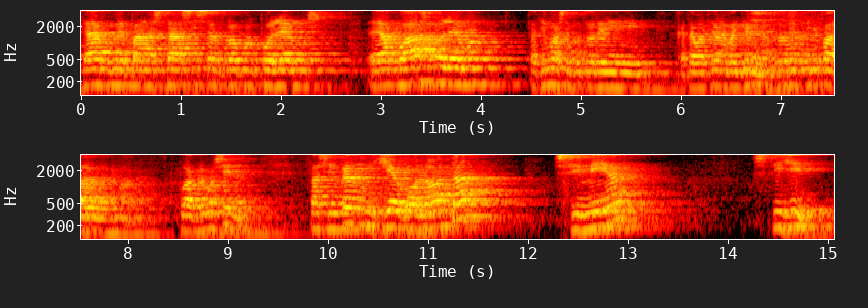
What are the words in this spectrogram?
θα έχουμε επαναστάσεις ανθρώπων, πολέμους, ε, ακοάς πολέμων, τα θυμάστε που το λέει κατά Μαθαίων Ευαγγέλιο, αυτό δεν είναι το κεφάλαιο, δεν θυμάμαι, που ακριβώς είναι. Θα συμβαίνουν γεγονότα, σημεία, στη γη.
